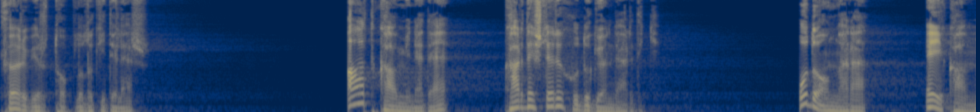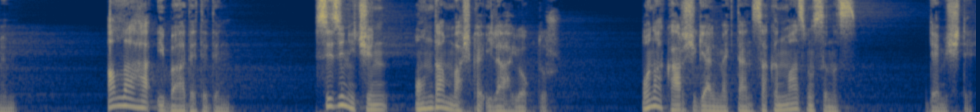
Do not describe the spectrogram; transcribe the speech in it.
kör bir topluluk idiler. Ad kavmine de kardeşleri Hud'u gönderdik. O da onlara, ey kavmim, Allah'a ibadet edin. Sizin için ondan başka ilah yoktur. Ona karşı gelmekten sakınmaz mısınız? demişti.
